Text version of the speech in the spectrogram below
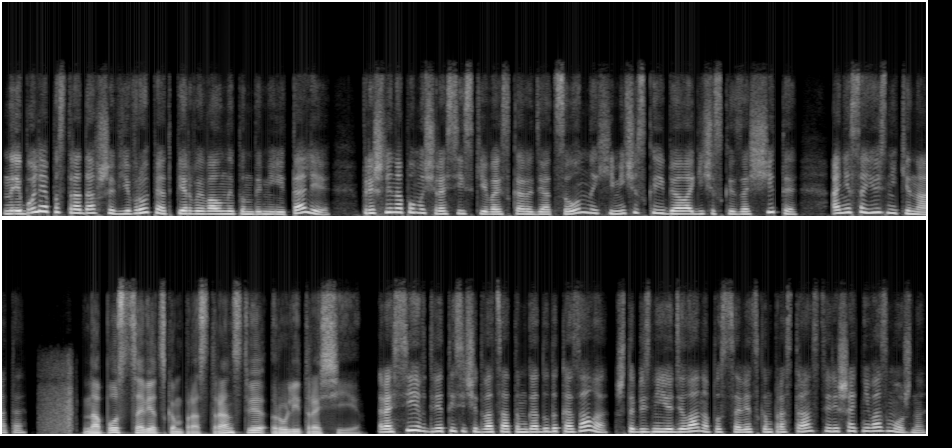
Наиболее пострадавшие в Европе от первой волны пандемии Италии пришли на помощь российские войска радиационной, химической и биологической защиты, а не союзники НАТО. На постсоветском пространстве рулит Россия. Россия в 2020 году доказала, что без нее дела на постсоветском пространстве решать невозможно,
